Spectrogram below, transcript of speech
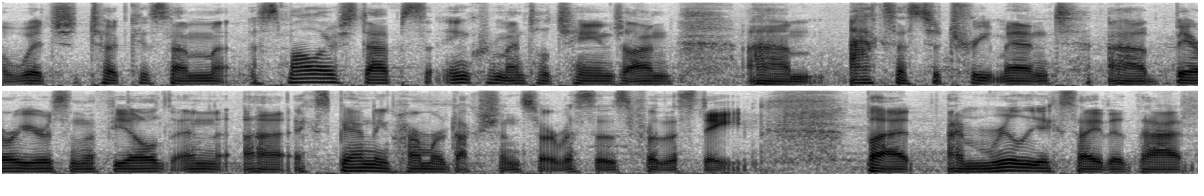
uh, which took some smaller steps, incremental change on um, access to treatment, uh, barriers in the field, and uh, expanding harm reduction services for the state. But I'm really excited that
